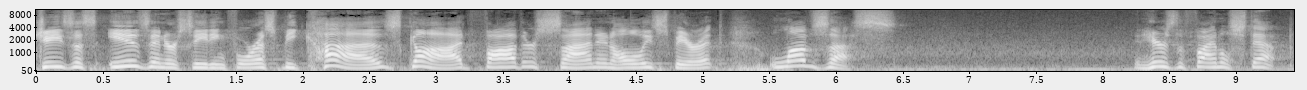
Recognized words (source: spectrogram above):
Jesus is interceding for us because God, Father, Son, and Holy Spirit loves us. And here's the final step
